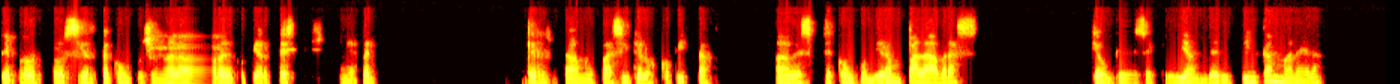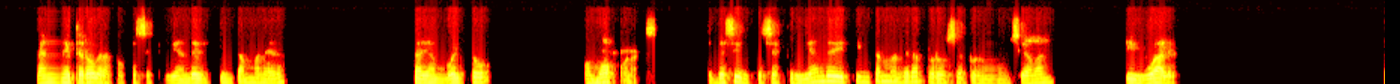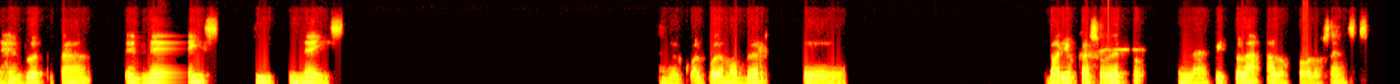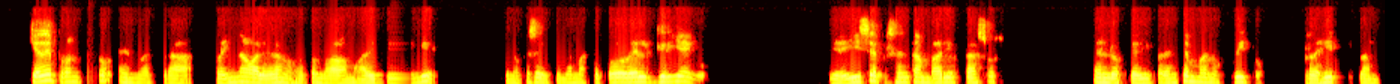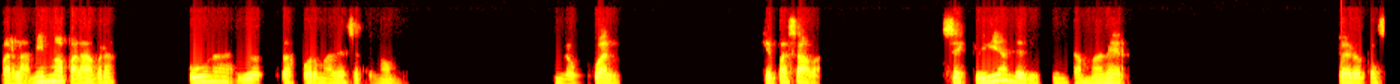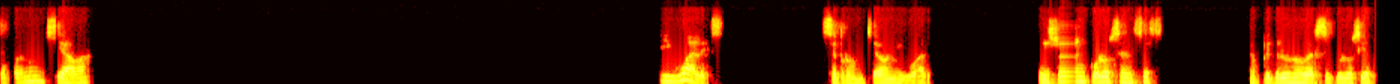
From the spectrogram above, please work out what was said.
de pronto cierta confusión a la hora de copiar textos, en efecto, que resultaba muy fácil que los copistas a veces confundieran palabras que aunque se escribían de distintas maneras, tan heterógrafos que se escribían de distintas maneras, se habían vuelto homófonas. Es decir, que se escribían de distintas maneras, pero se pronunciaban iguales. Ejemplo está Eneis y Ineis, en el cual podemos ver eh, varios casos de esto en la epístola a los colosenses, que de pronto en nuestra Reina Valera nosotros no la vamos a distinguir, sino que se distingue más que todo del griego. Y ahí se presentan varios casos en los que diferentes manuscritos registran para la misma palabra una y otra forma de ese pronombre. Lo cual, ¿qué pasaba? Se escribían de distintas maneras, pero que se pronunciaba iguales. Se pronunciaban iguales. Eso en Colosenses capítulo 1, versículo 7.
